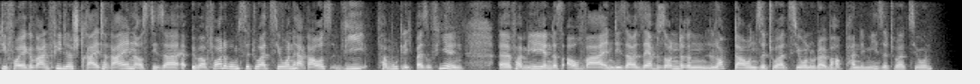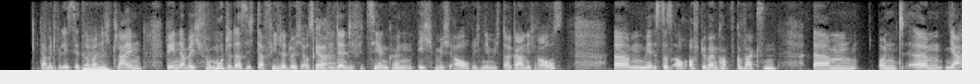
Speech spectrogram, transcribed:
Die Folge waren viele Streitereien aus dieser Überforderungssituation heraus, wie vermutlich bei so vielen äh, Familien das auch war in dieser sehr besonderen Lockdown-Situation oder überhaupt Pandemiesituation. Damit will ich es jetzt mhm. aber nicht klein reden, aber ich vermute, dass sich da viele durchaus ja. mit identifizieren können. Ich mich auch. Ich nehme mich da gar nicht raus. Ähm, mir ist das auch oft über den Kopf gewachsen. Ähm, und ähm, ja,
